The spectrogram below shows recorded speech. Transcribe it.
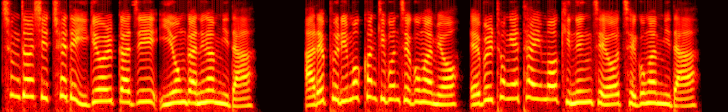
충전 시 최대 2개월까지 이용 가능합니다. RF 리모컨 기본 제공하며 앱을 통해 타이머 기능 제어 제공합니다.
